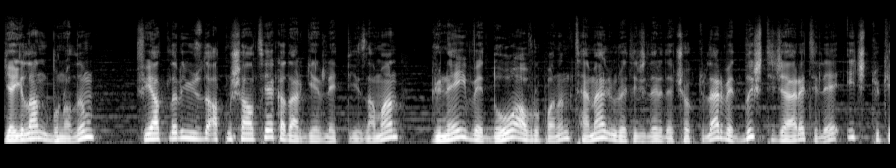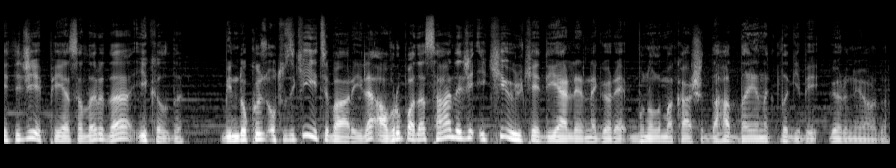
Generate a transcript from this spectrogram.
Yayılan bunalım fiyatları %66'ya kadar gerilettiği zaman Güney ve Doğu Avrupa'nın temel üreticileri de çöktüler ve dış ticaret ile iç tüketici piyasaları da yıkıldı. 1932 itibariyle Avrupa'da sadece iki ülke diğerlerine göre bunalıma karşı daha dayanıklı gibi görünüyordu.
